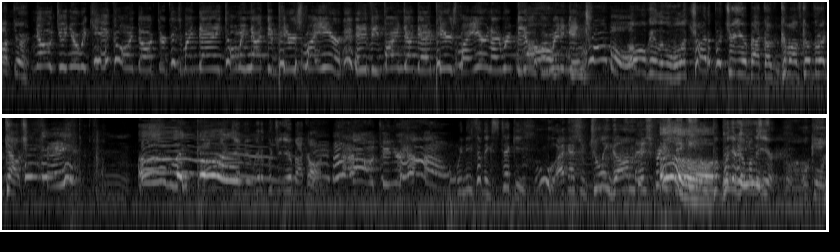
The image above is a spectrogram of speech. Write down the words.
doctor. No, Junior, we can't go a doctor because my daddy told me not to pierce my ear. And if he finds out that I pierced my ear and I ripped it off, I'm going to get in trouble. Oh, okay, well, let's try to put your ear back on. Come on, let's go to the red couch. Okay. Mm. Oh, oh my god! Jeffy, we're gonna put your ear back on. Uh, how, Junior, how? We need something sticky. Ooh, I got some chewing gum. It's pretty Ew. sticky. Oh, put, put your gum on the ear. Oh, okay.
